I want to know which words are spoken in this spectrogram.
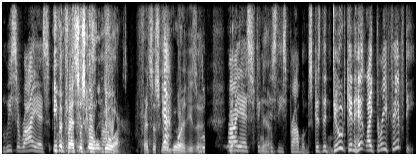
Luis Arraez, Even Francisco. Lindor. Francisco Yeah. Lindor. He's a Lu- yeah, Arraez fixes these problems because the dude can hit like 350.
